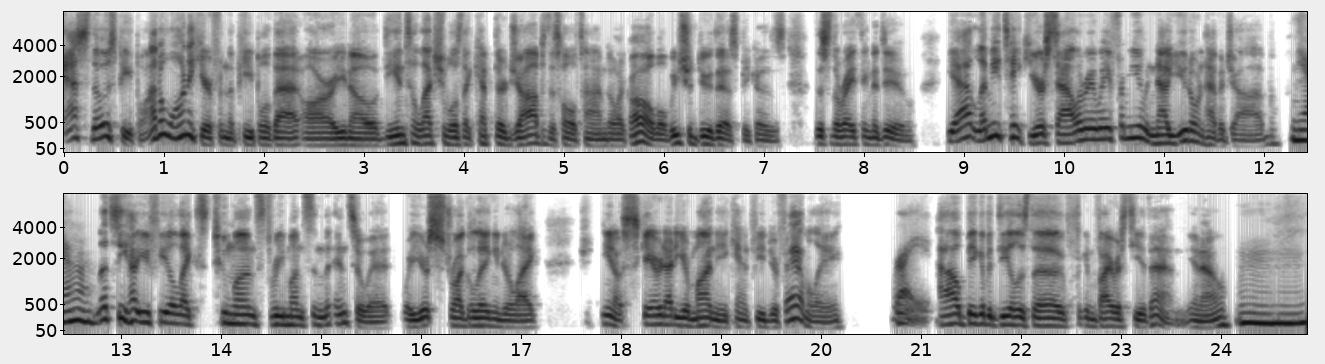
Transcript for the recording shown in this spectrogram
ask those people. I don't want to hear from the people that are, you know, the intellectuals that kept their jobs this whole time. They're like, oh, well, we should do this because this is the right thing to do. Yeah, let me take your salary away from you. And now you don't have a job. Yeah. Let's see how you feel like two months, three months in, into it, where you're struggling and you're like, you know, scared out of your mind that you can't feed your family. Right. How big of a deal is the freaking virus to you then? You know? hmm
